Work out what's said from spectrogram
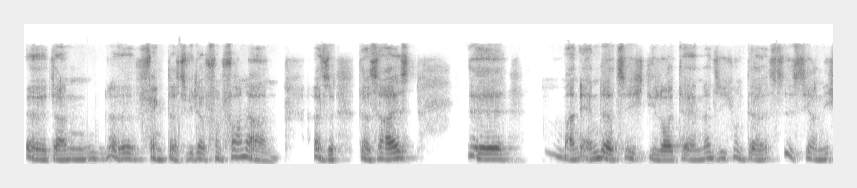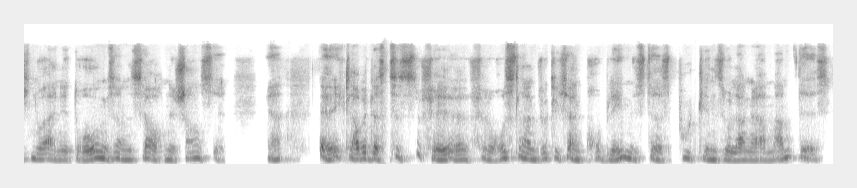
äh, dann äh, fängt das wieder von vorne an. Also das heißt, äh, man ändert sich, die Leute ändern sich und das ist ja nicht nur eine Drohung, sondern es ist ja auch eine Chance. Ja, äh, ich glaube, dass es für, für Russland wirklich ein Problem ist, dass Putin so lange am Amt ist.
